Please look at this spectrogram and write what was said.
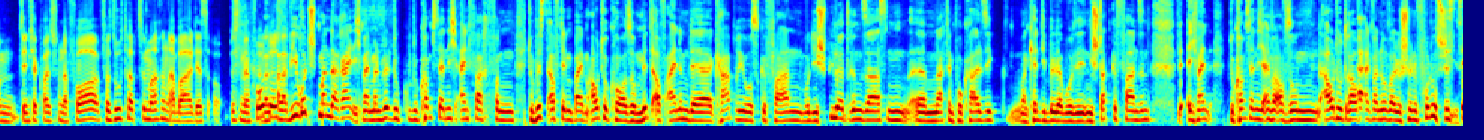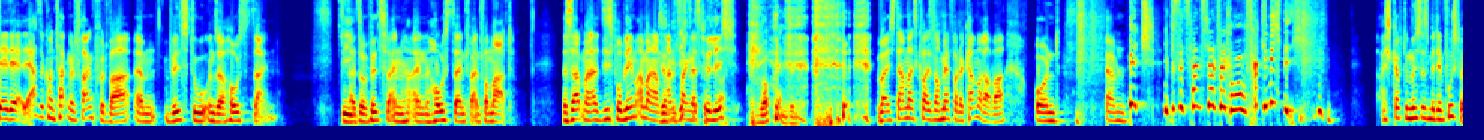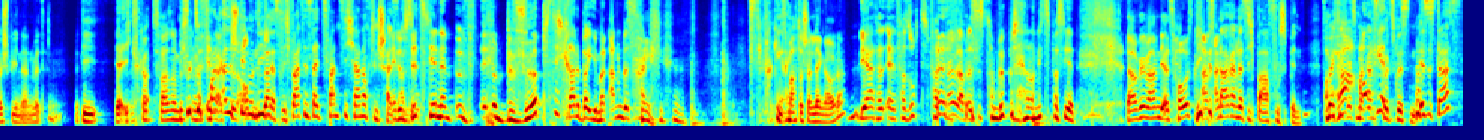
Ähm, den ich ja quasi schon davor versucht habe zu machen, aber halt jetzt ein bisschen mehr Fotos. Aber, aber wie rutscht man da rein? Ich meine, man will, du, du kommst ja nicht einfach von, du bist auf dem beim Autokorso mit auf einem der Cabrios gefahren, wo die Spieler drin saßen ähm, nach dem Pokalsieg. Man kennt die Bilder, wo sie in die Stadt gefahren sind. Ich meine, du kommst ja nicht einfach auf so ein Auto drauf, einfach nur weil du schöne Fotos schießt. der, der erste Kontakt mit Frankfurt war, ähm, willst du unser Host sein? Wie? Also willst du ein, ein Host sein für ein Format? Das hat man, also dieses Problem hat man am ich Anfang dich das natürlich, überhaupt keinen Sinn. weil ich damals quasi noch mehr von der Kamera war und ähm, Bitch, ich bin seit 20 Jahren vor der Kamera, warum fragt ihr mich nicht? ich glaube, du müsstest mit dem Fußball spielen dann mit. mit Die, ja, ich, ich glaube, es war so ein ich bisschen würde sofort alles stehen und liegen lassen. Ich warte seit 20 Jahren auf den Scheiß. Ey, du sitzt hier der, und bewirbst dich gerade bei jemand anderem. Das, fucking Das macht er schon länger, oder? ja, er versucht es verzweifelt, aber es ist zum Glück bisher noch nichts passiert. Na, auf jeden Fall haben die als Host Liegt es an- daran, dass ich barfuß bin? Das möchte ich jetzt mal ganz jetzt. kurz wissen. Ist es das?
